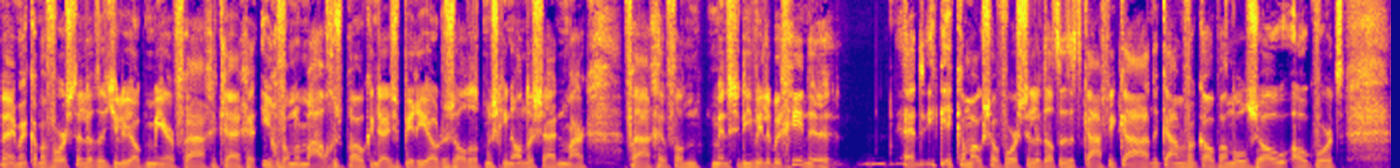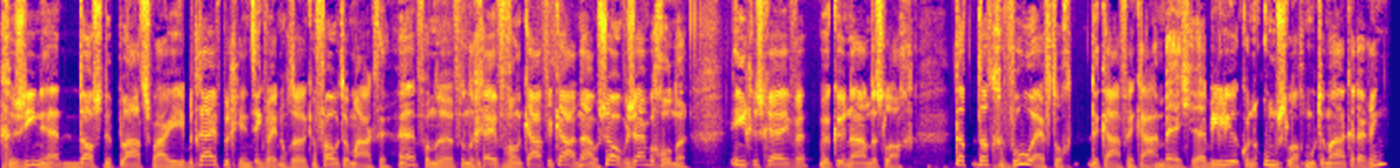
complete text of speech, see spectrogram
Nee, maar ik kan me voorstellen dat jullie ook meer vragen krijgen. In ieder geval normaal gesproken in deze periode zal dat misschien anders zijn. Maar vragen van mensen die willen beginnen. Ik, ik kan me ook zo voorstellen dat het, KVK, de Kamer van Koophandel, zo ook wordt gezien. Hè? Dat is de plaats waar je je bedrijf begint. Ik weet nog dat ik een foto maakte hè, van, de, van de gever van de KVK. Nou, zo, we zijn begonnen. Ingeschreven, we kunnen aan de slag. Dat, dat gevoel heeft toch de KVK een beetje. Hebben jullie ook een omslag moeten maken daarin?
